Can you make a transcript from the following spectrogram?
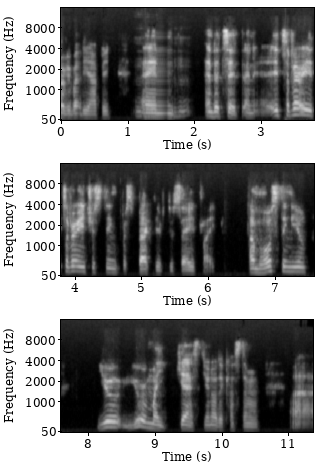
everybody happy, and and that's it. And it's a very it's a very interesting perspective to say it like I'm hosting you, you you're my guest, you're not a customer. Uh,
